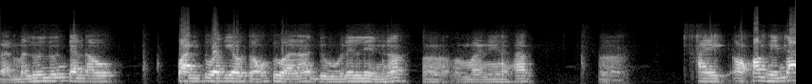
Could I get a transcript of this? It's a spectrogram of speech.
กัน มาลุ้นๆกันเอาฟันตัวเดียวสองตัวนะดูเล่นๆเนาะอ่าประมาณนี้นะครับอ่าใครออกความเห็นได้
